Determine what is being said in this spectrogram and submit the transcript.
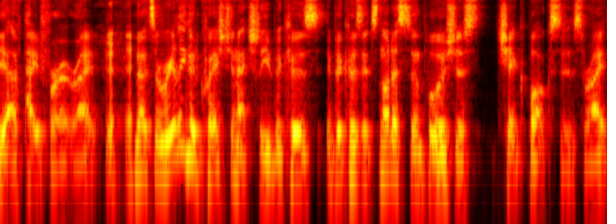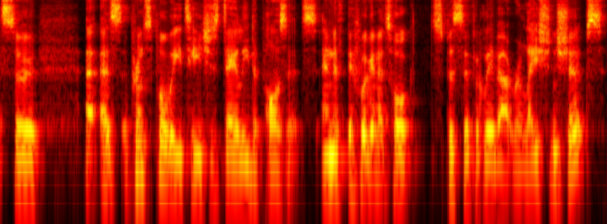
Yeah, I've paid for it, right? no, it's a really good question actually because because it's not as simple as just check boxes, right? So as a principle we teach is daily deposits. And if, if we're going to talk specifically about relationships,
